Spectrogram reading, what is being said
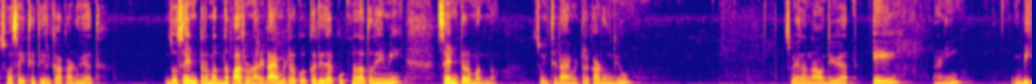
सो असा इथे तिरका काढूयात. जो सेंटरमधनं पास होणार आहे. डायमीटर कधी जा कुठनं जातो नेहमी? सेंटरमधनं. सो इथे डायमीटर काढून घेऊ. सो याला नाव देऊयात ए आणि बी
